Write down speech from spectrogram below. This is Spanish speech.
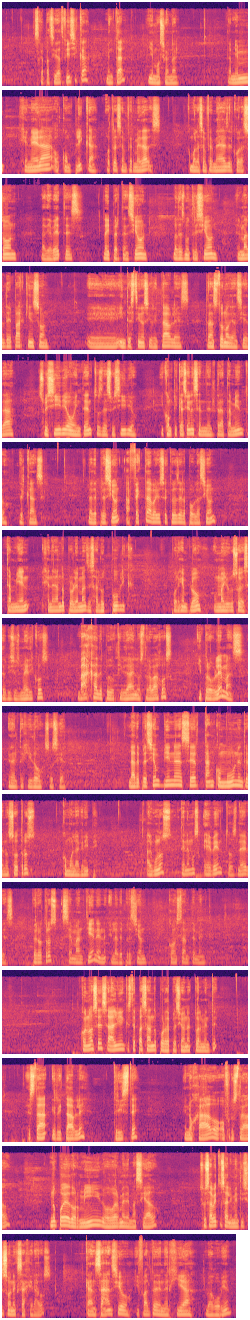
discapacidad física, mental y emocional. También genera o complica otras enfermedades, como las enfermedades del corazón, la diabetes, la hipertensión, la desnutrición, el mal de Parkinson, eh, intestinos irritables, trastorno de ansiedad, suicidio o intentos de suicidio y complicaciones en el tratamiento del cáncer. La depresión afecta a varios sectores de la población, también generando problemas de salud pública. Por ejemplo, un mayor uso de servicios médicos, baja de productividad en los trabajos y problemas en el tejido social. La depresión viene a ser tan común entre nosotros como la gripe. Algunos tenemos eventos leves, pero otros se mantienen en la depresión constantemente. ¿Conoces a alguien que esté pasando por depresión actualmente? ¿Está irritable, triste, enojado o frustrado? ¿No puede dormir o duerme demasiado? ¿Sus hábitos alimenticios son exagerados? ¿Cansancio y falta de energía lo agobian?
